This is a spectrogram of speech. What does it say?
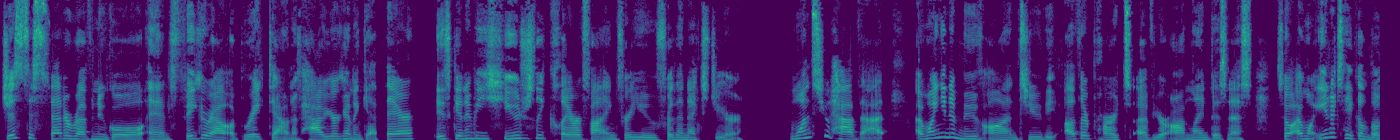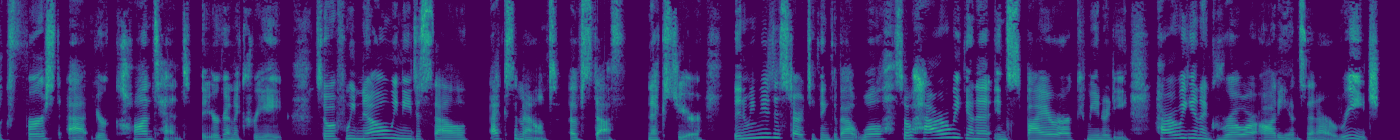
just to set a revenue goal and figure out a breakdown of how you're going to get there is going to be hugely clarifying for you for the next year. Once you have that, I want you to move on to the other parts of your online business. So I want you to take a look first at your content that you're going to create. So if we know we need to sell X amount of stuff next year, then we need to start to think about, well, so how are we going to inspire our community? How are we going to grow our audience and our reach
